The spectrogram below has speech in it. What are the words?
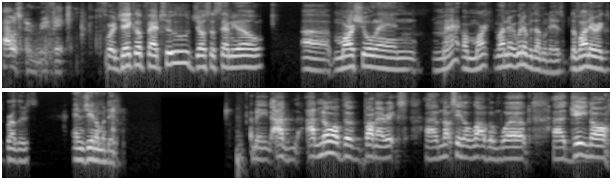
That was horrific. For Jacob Fatu, Josef Samael, uh, Marshall and Matt, or Mark Von whatever the other one is, the Von Erich brothers, and Gino Medina. I mean, I I know of the Von Erichs. I've not seen a lot of them work. Uh, Gino,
